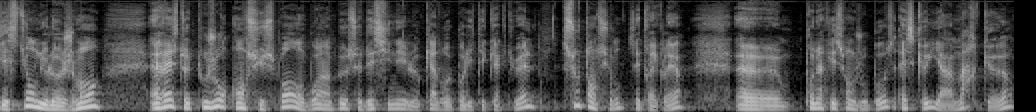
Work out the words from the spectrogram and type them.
question du logement, reste toujours en suspens. On voit un peu se dessiner le cadre politique actuel sous tension, c'est très clair. Euh, première question que je vous pose est-ce qu'il y a un marqueur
